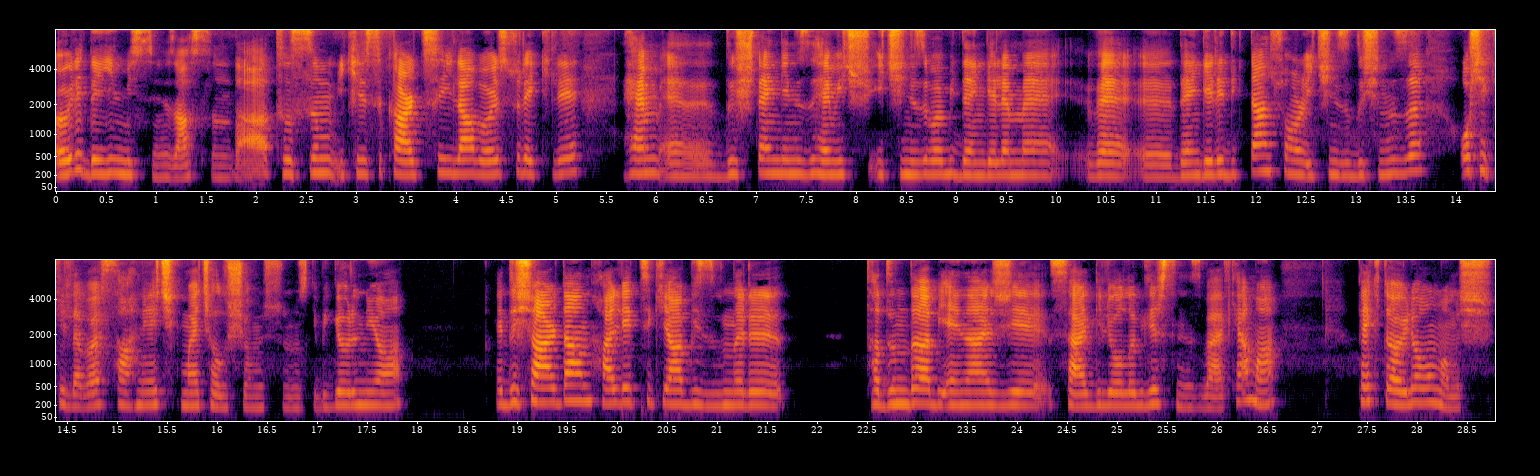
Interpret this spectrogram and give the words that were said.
öyle değilmişsiniz aslında. Tılsım ikilisi kartıyla böyle sürekli hem e, dış dengenizi hem iç içinizi böyle bir dengeleme ve e, dengeledikten sonra içinizi dışınızı o şekilde böyle sahneye çıkmaya çalışıyormuşsunuz gibi görünüyor. E dışarıdan hallettik ya biz bunları tadında bir enerji sergiliyor olabilirsiniz belki ama pek de öyle olmamış.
